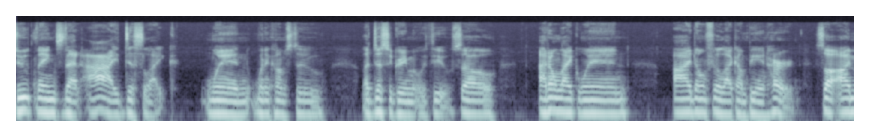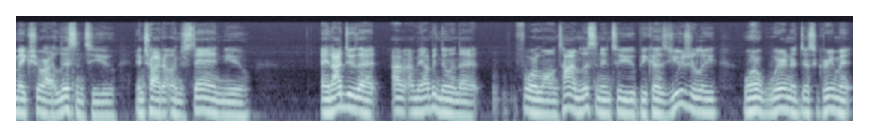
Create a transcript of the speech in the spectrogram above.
do things that i dislike when when it comes to a disagreement with you. So I don't like when I don't feel like I'm being heard. So I make sure I listen to you and try to understand you. And I do that. I, I mean, I've been doing that for a long time, listening to you, because usually when we're in a disagreement,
